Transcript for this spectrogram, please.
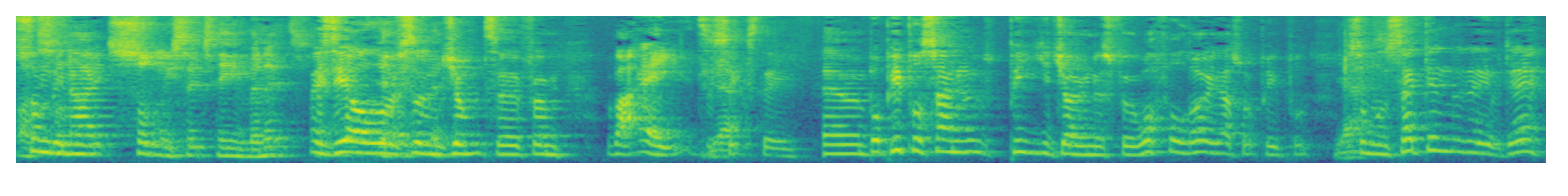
Oh, Sunday suddenly- night. Suddenly 16 minutes. Is it all of a sudden jumped to from about eight to Yeah. sixteen? Um, but people sign up. Pete, You join us for the waffle, don't you? That's what people. Yes. Someone said didn't they, the other day.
